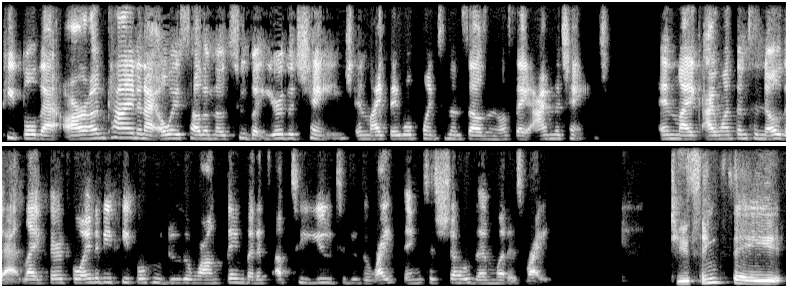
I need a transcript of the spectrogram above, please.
people that are unkind. And I always tell them though too, but you're the change. And like they will point to themselves and they'll say, I'm the change. And like, I want them to know that, like, there's going to be people who do the wrong thing, but it's up to you to do the right thing to show them what is right. Do you think they,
